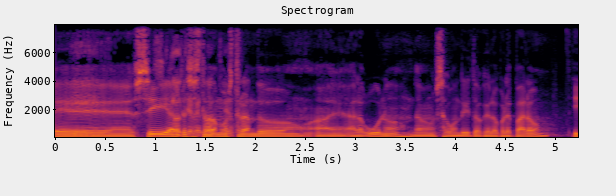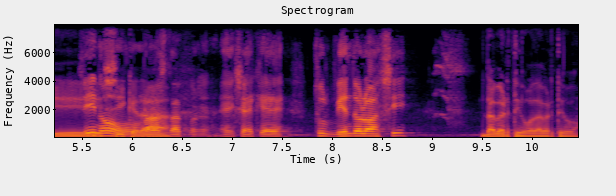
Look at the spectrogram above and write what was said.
eh, sí, antes estaba mostrando eh, alguno. Dame un segundito que lo preparo. Y sí, no, sí queda... O sea, que tú viéndolo así, Da vértigo, da vértigo.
